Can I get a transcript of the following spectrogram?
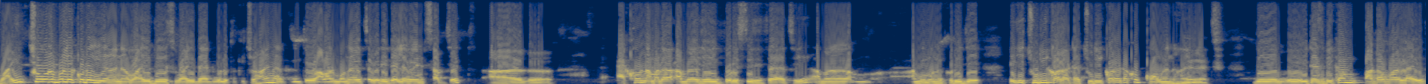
ওয়াই চোর বলে কোনো ইয়ে হয় না? ওয়াই দিস ওয়াই দ্যাট বলে তো কিছু হয় না। কিন্তু আমার মনে হয় ইটস ভেরি রেলেভেন্ট সাবজেক্ট আর এখন আমরা আমরা যে পরিস্থিতিতে আছি, আমরা, আমি মনে করি যে এই যে চুরি করাটা চুরি করাটা খুব কমন হয়ে গেছে। যে it has become part of our life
